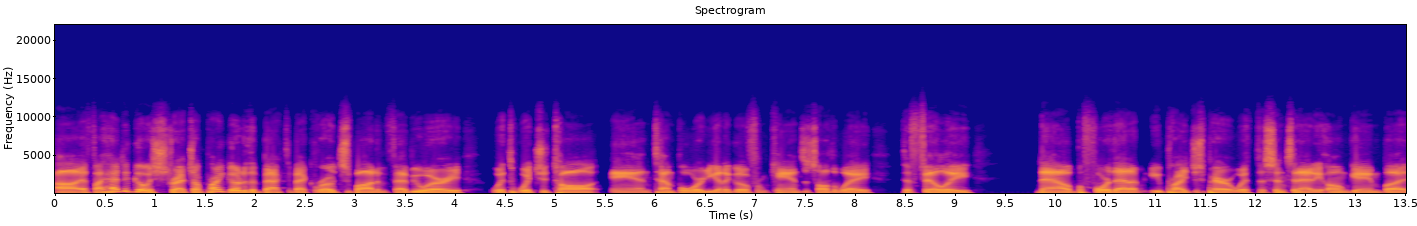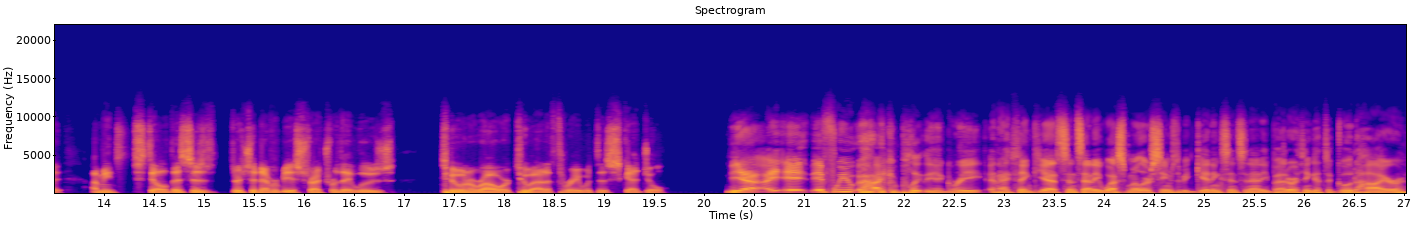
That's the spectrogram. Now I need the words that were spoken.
Uh, if I had to go a stretch, I'll probably go to the back-to-back road spot in February with Wichita and Temple, where you got to go from Kansas all the way to Philly. Now, before that, you probably just pair it with the Cincinnati home game. But I mean, still, this is there should never be a stretch where they lose two in a row or two out of three with this schedule. Yeah, it, if we, I completely agree, and I think yeah, Cincinnati Wes Miller seems to be getting Cincinnati better. I think it's a good hire.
